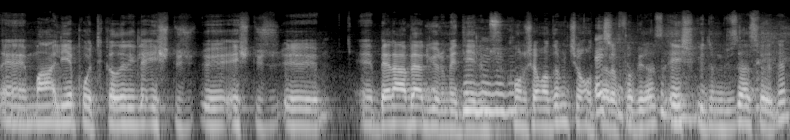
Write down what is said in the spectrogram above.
e, maliye politikalarıyla eş düz, e, eş düz e, e, beraber yürüme diyelim konuşamadığım için o Eş güdüm. biraz eş güdüm güzel söyledin.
